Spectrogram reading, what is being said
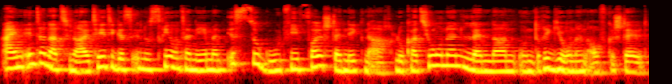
Ein international tätiges Industrieunternehmen ist so gut wie vollständig nach Lokationen, Ländern und Regionen aufgestellt.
